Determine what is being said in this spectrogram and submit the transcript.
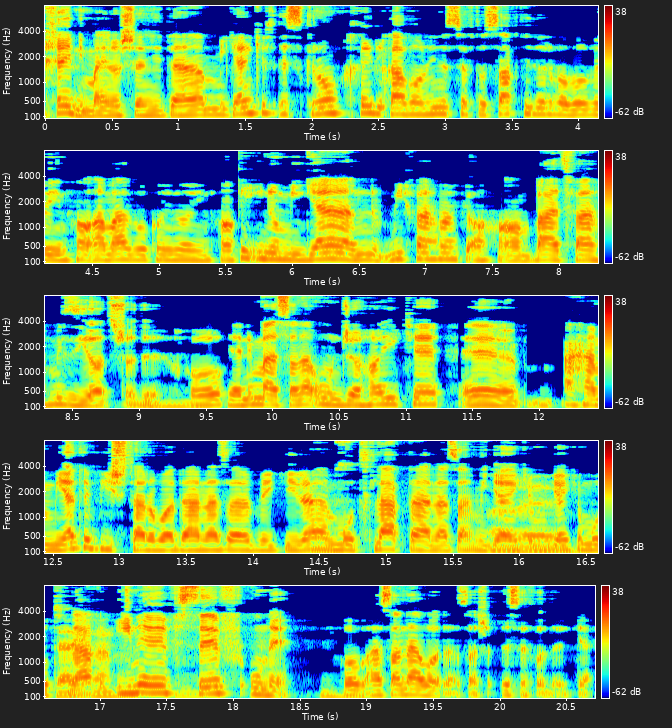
خیلی من اینو شنیدم میگن که اسکرام خیلی قوانین سفت و سختی داره و با به اینها عمل بکنین و اینها. که اینو میگن می‌فهمم که آها بدفهمی زیاد شده خب؟ یعنی مثلا اون جاهایی که اه، اهمیت بیشتر رو با در نظر بگیرن مطلق در نظر میگن آره، که میگن که مطلق. اینه صفر اونه. خب اصلا نباید ازش استفاده کرد.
